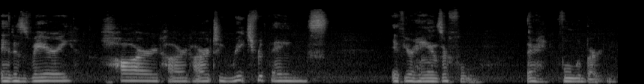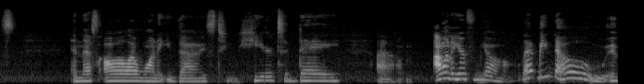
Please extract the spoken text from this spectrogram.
it is very hard, hard, hard to reach for things if your hands are full. They're full of burdens. And that's all I wanted you guys to hear today. Um, I want to hear from y'all. Let me know if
